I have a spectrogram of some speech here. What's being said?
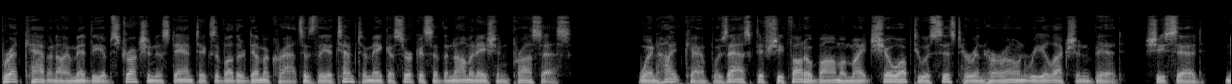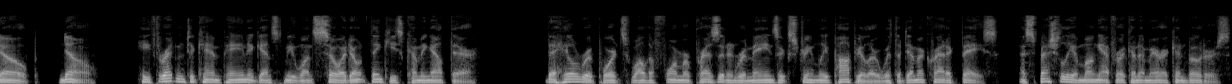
Brett Kavanaugh amid the obstructionist antics of other Democrats as they attempt to make a circus of the nomination process. When Heitkamp was asked if she thought Obama might show up to assist her in her own re-election bid, she said, nope, no. He threatened to campaign against me once so I don't think he's coming out there. The Hill reports while the former president remains extremely popular with the Democratic base, especially among African American voters,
